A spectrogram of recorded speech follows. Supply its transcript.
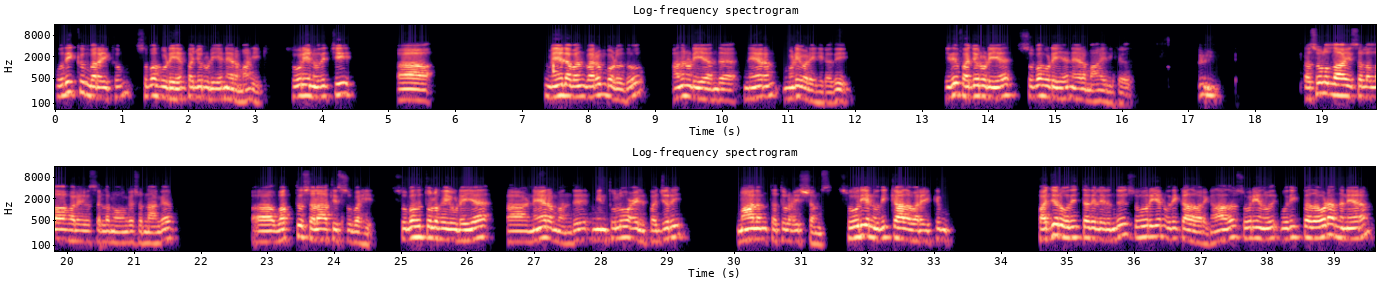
உதிக்கும் வரைக்கும் சுபகுடைய பஜுருடைய நேரமாக சூரியன் உதிச்சு ஆஹ் மேல வந் வரும் பொழுதோ அதனுடைய அந்த நேரம் முடிவடைகிறது. இது ஃபஜருடைய சுபகுடைய நேரமாக இருக்கிறது. ரசூலுல்லாஹி சல்லாஹ் அலையுசல்லம் அவங்க சொன்னாங்க வக்து சலாத்தி சுபஹி. சுபகு தொழுகையுடைய நேரம் வந்து மின் துலு அல் ஃபஜ்ரி மாலம் தத்துல் ஷம்ஸ் சூரியன் உதிக்காத வரைக்கும் ஃபஜர் உதித்ததிலிருந்து சூரியன் உதிக்காத வரைக்கும் அதாவது சூரியன் உதி உதிப்பதோடு அந்த நேரம்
